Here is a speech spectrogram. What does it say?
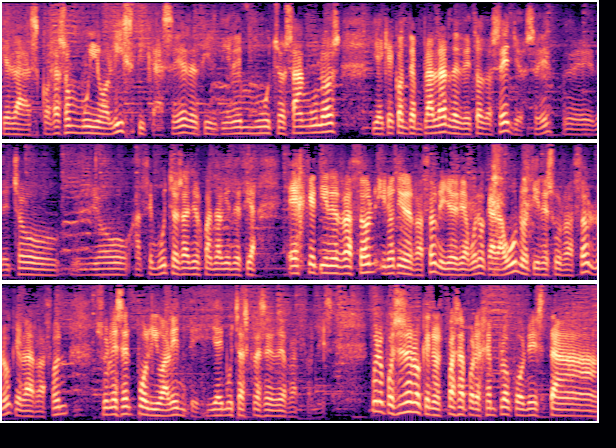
que las cosas son muy holísticas, ¿eh? es decir, tienen muchos ángulos y hay que contemplarlas desde todos ellos. ¿eh? Eh, de hecho, yo hace muchos años cuando alguien decía, es que tienes razón y no tienes razón, y yo decía, bueno, cada uno tiene su razón, ¿no? que la razón suele ser polivalente y hay muchas clases de razones. Bueno, pues eso es lo que nos pasa, por ejemplo, con esta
